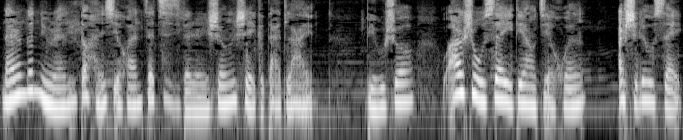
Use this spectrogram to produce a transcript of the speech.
男人跟女人都很喜欢在自己的人生设一个 deadline。比如说，我二十五岁一定要结婚，二十六岁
